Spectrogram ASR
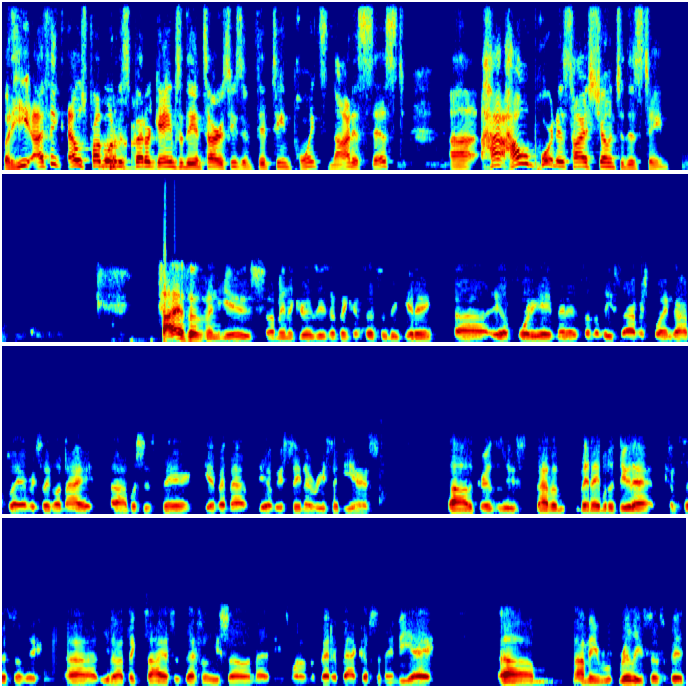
but he, I think that was probably one of his better games of the entire season. Fifteen points, nine assists. Uh, how, how important is Tyus Jones to this team? Tyus has been huge. I mean, the Grizzlies have been consistently getting, uh, you know, 48 minutes of at least average point guard play every single night, uh, which is big given that, you know, we've seen in recent years. Uh, the Grizzlies haven't been able to do that consistently. Uh, you know, I think Tyus has definitely shown that he's one of the better backups in the NBA. Um, I mean, really, since mid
